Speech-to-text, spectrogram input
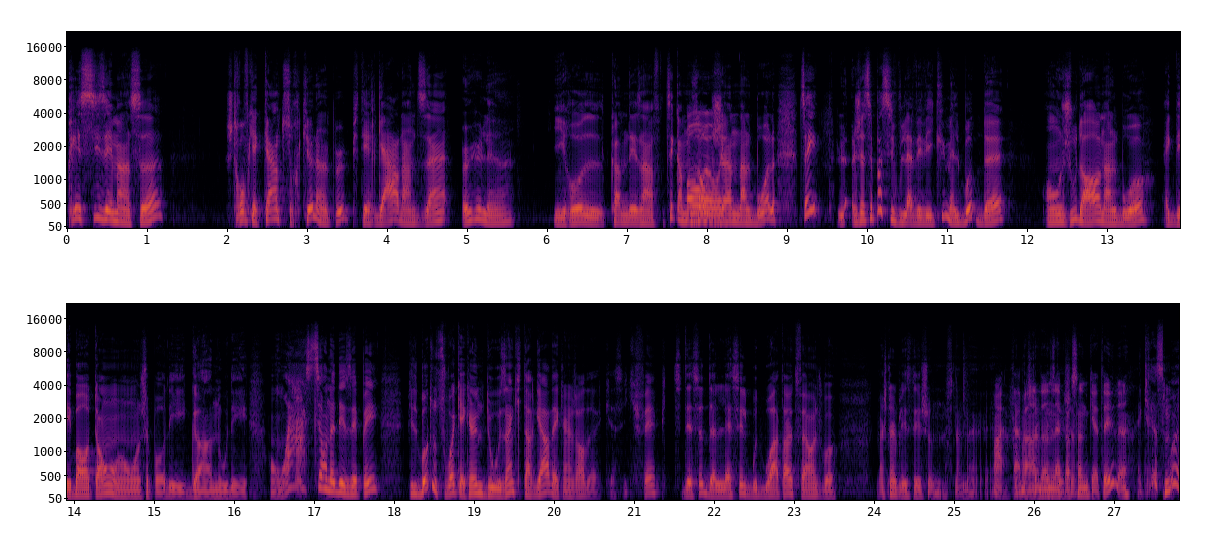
précisément ça, je trouve que quand tu recules un peu puis tu regardes en disant, eux, là, ils roulent comme des enfants. Tu sais, comme nous Oh, autres ouais, ouais. jeunes dans le bois. là. Tu sais, je sais pas si vous l'avez vécu, mais le bout de. On joue dehors dans le bois avec des bâtons, on- je sais pas, des guns ou des. On, ah, si, on a des épées. Puis le bout où tu vois quelqu'un de 12 ans qui te regarde avec un genre de. Qu'est-ce qu'il fait? Puis tu décides de laisser le bout de bois à terre, tu fais, ah, je vais m'acheter un PlayStation, finalement. Ouais, t'abandonnes la personne que t'es, là. Mais Chris, moi,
